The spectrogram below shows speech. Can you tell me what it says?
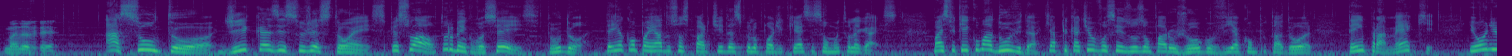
Manda ver. Assunto: dicas e sugestões. Pessoal, tudo bem com vocês? Tudo. Tenho acompanhado suas partidas pelo podcast e são muito legais. Mas fiquei com uma dúvida: que aplicativo vocês usam para o jogo via computador? Tem para Mac? E onde,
